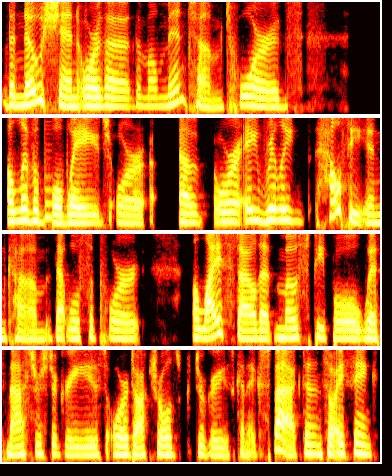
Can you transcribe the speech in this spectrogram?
the notion or the the momentum towards a livable wage or a, or a really healthy income that will support a lifestyle that most people with master's degrees or doctoral degrees can expect. And so i think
